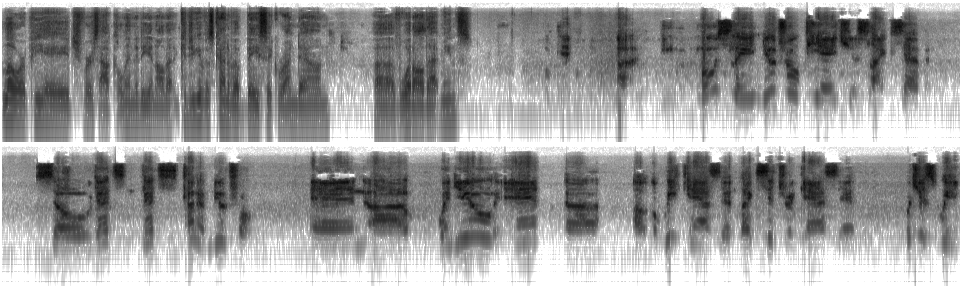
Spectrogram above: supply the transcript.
lower pH versus alkalinity and all that could you give us kind of a basic rundown of what all that means Okay. Uh, mostly neutral pH is like seven, so that's that's kind of neutral. And uh, when you add uh, a, a weak acid like citric acid, which is weak,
